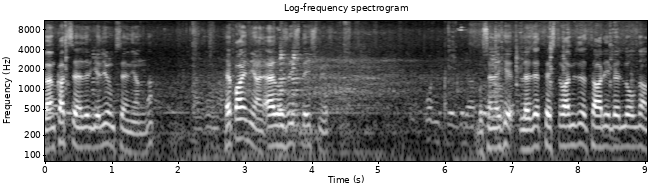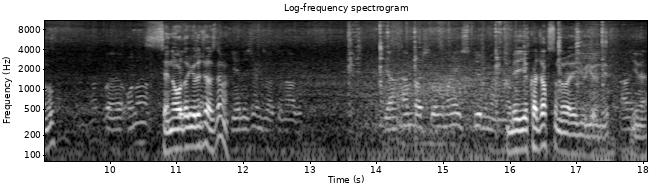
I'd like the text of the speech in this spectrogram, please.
ben kaç senedir geliyorum senin yanına. Hep aynı yani. El hızı hiç değişmiyor. 12 yıldır yapıyorum. Bu seneki lezzet festivalimizin de tarihi belli oldu Anıl. Seni orada göreceğiz değil mi? geleceğim zaten abi. Yani en başta olmayı istiyorum yani. Bir yıkacaksın orayı gibi görünüyor Aynen yine. abi.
